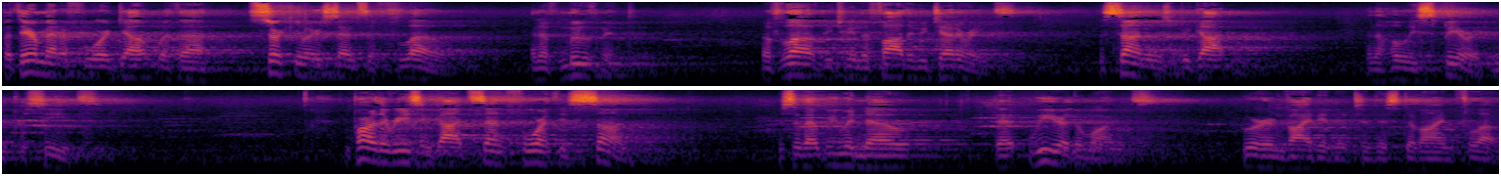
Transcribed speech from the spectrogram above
But their metaphor dealt with a circular sense of flow and of movement, of love between the Father who generates, the Son who is begotten, and the Holy Spirit who proceeds. And part of the reason God sent forth His Son is so that we would know that we are the ones who are invited into this divine flow.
